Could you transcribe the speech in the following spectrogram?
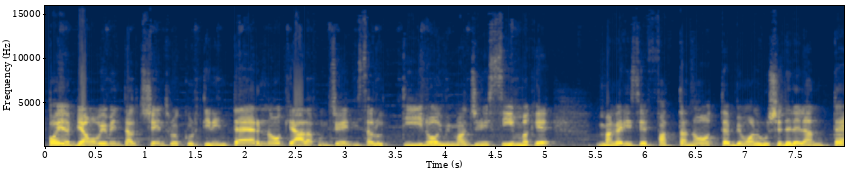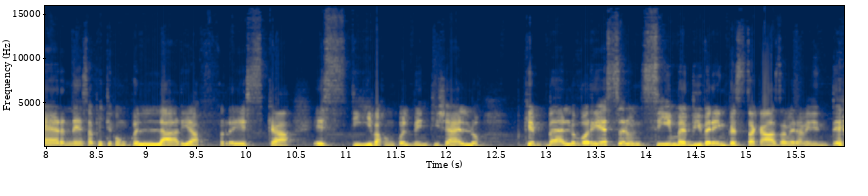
Poi abbiamo ovviamente al centro il cortile interno che ha la funzione di salottino. Io mi immagino i sim che magari si è fatta notte, abbiamo la luce delle lanterne, sapete con quell'aria fresca, estiva, con quel venticello. Che bello, vorrei essere un sim e vivere in questa casa, veramente.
